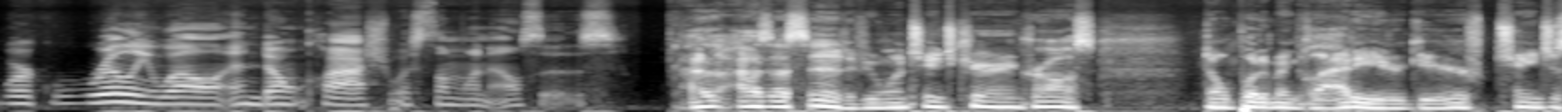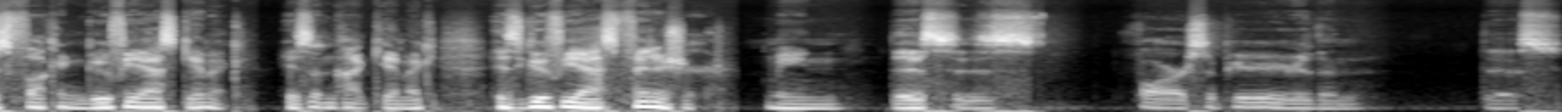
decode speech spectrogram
work really well and don't clash with someone else's? As, as I said, if you want to change Karrion Cross, don't put him in gladiator gear. Change his fucking goofy ass gimmick. Is it not gimmick? His goofy ass finisher. I mean, this is far superior than this.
